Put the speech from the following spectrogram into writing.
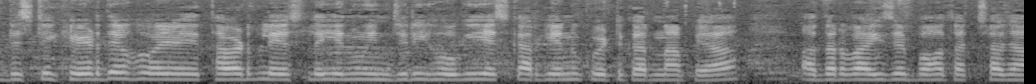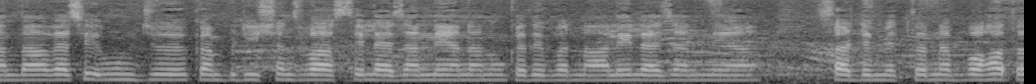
ਡਿਸਟ੍ਰਿਕਟ ਖੇਡਦੇ ਹੋਏ ਥਰਡ ਪਲੇਸ ਲਈ ਇਹਨੂੰ ਇੰਜਰੀ ਹੋ ਗਈ ਇਸ ਕਰਕੇ ਇਹਨੂੰ ਕੁਇਟ ਕਰਨਾ ਪਿਆ। ਅਦਰਵਾਈਜ਼ ਇਹ ਬਹੁਤ ਅੱਛਾ ਜਾਂਦਾ। ਵੈਸੇ ਉਂਝ ਕੰਪੀਟੀਸ਼ਨਸ ਵਾਸਤੇ ਲੈ ਜਾਂਦੇ ਆ ਇਹਨਾਂ ਨੂੰ ਕਦੇ ਬਰਨਾਲੇ ਲੈ ਜਾਂਦੇ ਆ ਸਾਡੇ ਮਿੱਤਰ ਨੇ ਬਹੁਤ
